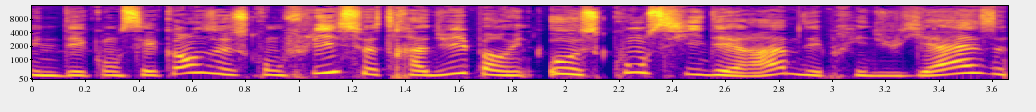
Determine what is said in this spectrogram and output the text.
Une des conséquences de ce conflit se traduit par une hausse considérable des prix du gaz.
